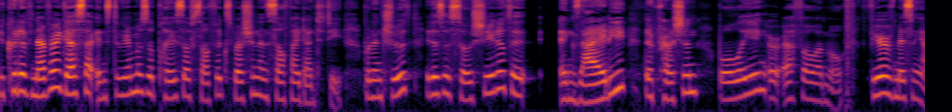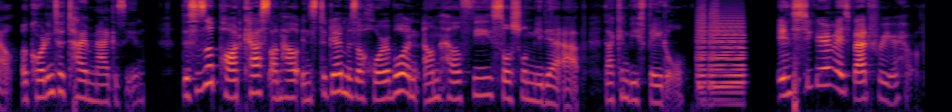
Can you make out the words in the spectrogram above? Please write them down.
You could have never guessed that Instagram is a place of self expression and self identity, but in truth, it is associated with anxiety, depression, bullying, or FOMO, fear of missing out, according to Time magazine. This is a podcast on how Instagram is a horrible and unhealthy social media app that can be fatal. Instagram is bad for your health.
